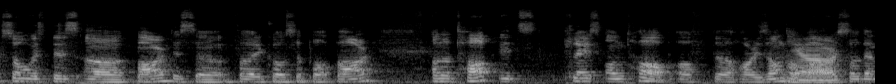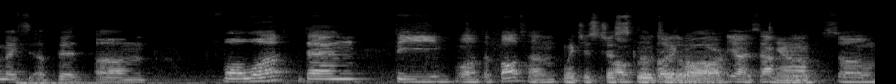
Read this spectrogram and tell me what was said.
so with this uh, bar, this uh, vertical support bar, on the top it's placed on top of the horizontal Yeah. bar, so that makes it a bit um, forward than the well the bottom Which is just screwed to the wall. bar. Yeah, exactly. Yeah. So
